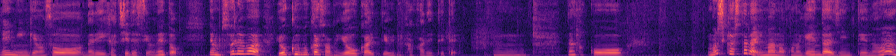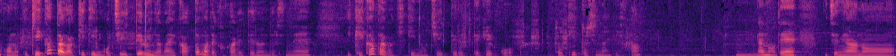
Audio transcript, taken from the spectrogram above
ね人間はそうなりがちですよねと。でもそれは欲深さの妖怪っていう風に書かれてて。うん。なんかこうもしかしたら今のこの現代人っていうのはこの生き方が危機に陥ってるんじゃないかとまで書かれてるんですね。生き方が危機に陥ってるって結構ドキッとしないですか？うん、なので別にあの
